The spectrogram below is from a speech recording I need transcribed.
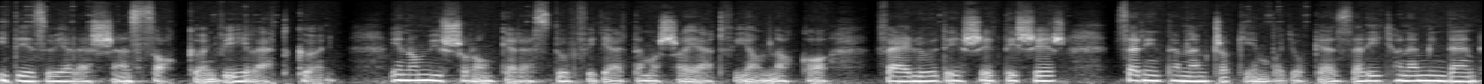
idézőjelesen szakkönyv, életkönyv. Én a műsoron keresztül figyeltem a saját fiamnak a fejlődését is, és szerintem nem csak én vagyok ezzel így, hanem minden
